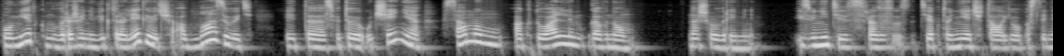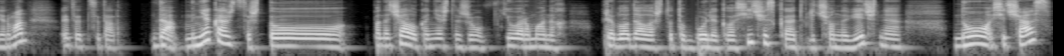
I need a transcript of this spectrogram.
по меткому выражению Виктора Олеговича обмазывать это святое учение самым актуальным говном нашего времени. Извините сразу те, кто не читал его последний роман, это цитата. Да, мне кажется, что поначалу, конечно же, в его романах преобладало что-то более классическое, отвлеченно вечное, но сейчас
